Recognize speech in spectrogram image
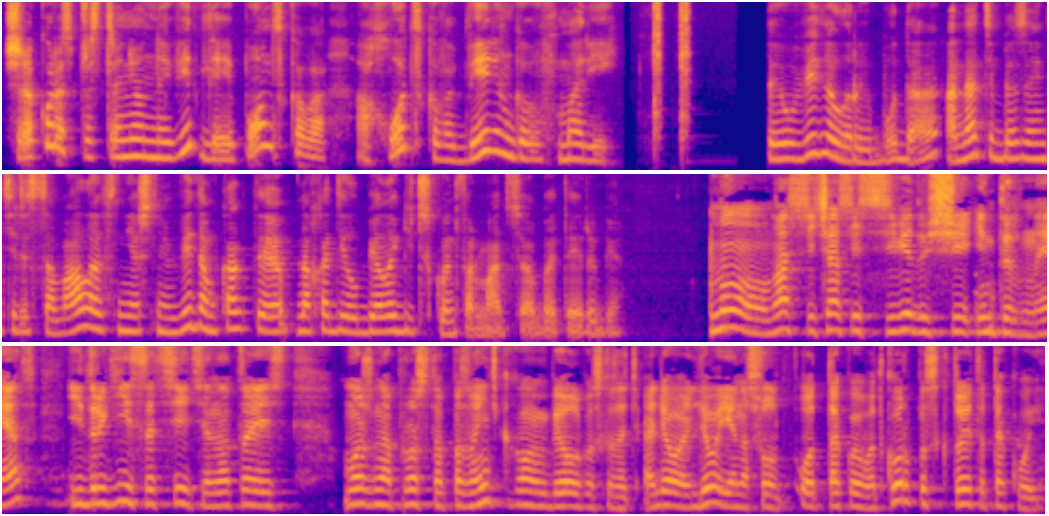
Широко распространенный вид для японского, охотского, беринговых морей. Ты увидел рыбу, да? Она тебя заинтересовала внешним видом. Как ты находил биологическую информацию об этой рыбе? Ну, у нас сейчас есть всеведущий интернет и другие соцсети. Ну, то есть можно просто позвонить какому-нибудь биологу и сказать, алло, алло, я нашел вот такой вот корпус, кто это такой?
